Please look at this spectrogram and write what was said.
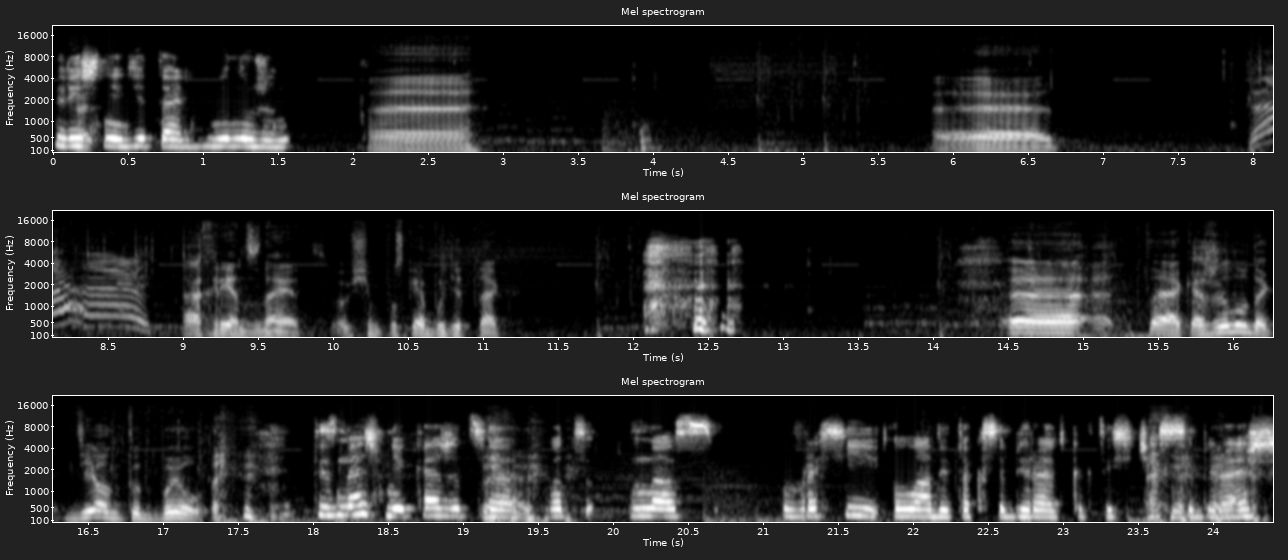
Лишняя деталь, не нужен. Э, э, А хрен знает. В общем, пускай будет так. Э, Так, а желудок, где он тут был? Ты знаешь, мне кажется, вот у нас в России лады так собирают, как ты сейчас собираешь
